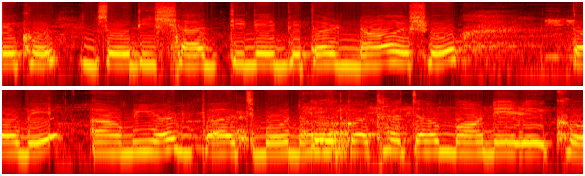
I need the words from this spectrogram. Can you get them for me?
রেখো যদি সাত দিনের ভিতর না আসো তবে আমি আর বাঁচবো না। কথাটা মনে রেখো।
